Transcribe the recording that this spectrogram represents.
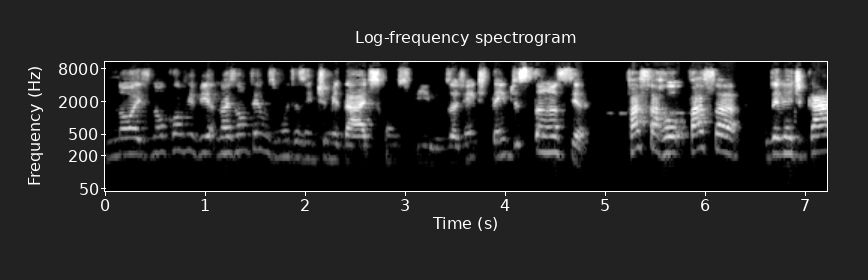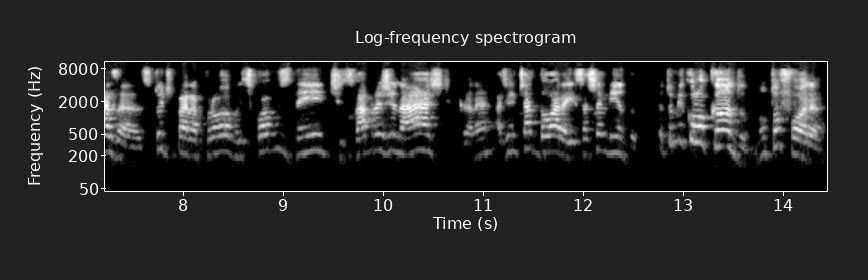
nós não convivíamos, nós não temos muitas intimidades com os filhos, a gente tem distância. Faça, faça o dever de casa, estude para a prova, escova os dentes, vá para a ginástica, né? A gente adora isso, acha lindo. Eu estou me colocando, não estou fora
